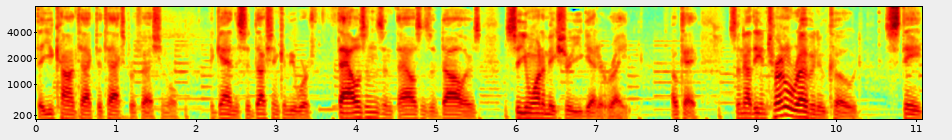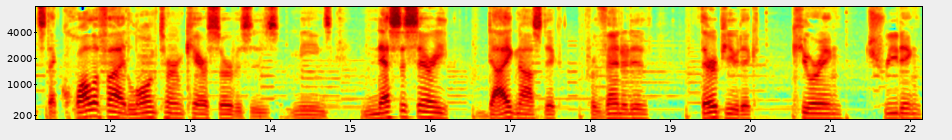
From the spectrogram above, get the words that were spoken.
that you contact a tax professional. Again, this deduction can be worth thousands and thousands of dollars, so you want to make sure you get it right. Okay, so now the Internal Revenue Code states that qualified long term care services means necessary diagnostic, preventative, therapeutic, curing, treating,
